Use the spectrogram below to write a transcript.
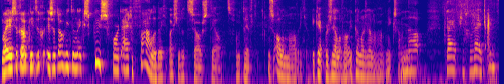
Maar is, er ook niet, is het ook niet een excuus voor het eigen falen dat je, als je dat zo stelt? Van het heeft, het is allemaal, weet je, ik heb er zelf ook, ik kan er zelf ook niks aan doen. Nou, daar heb je gelijk in.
